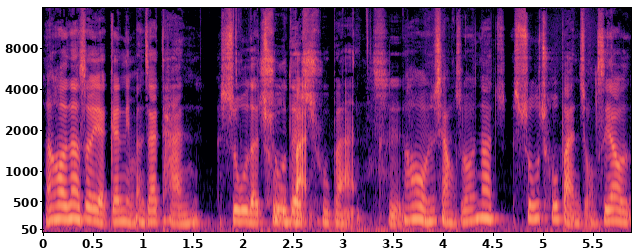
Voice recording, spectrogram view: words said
然后那时候也跟你们在谈书的出版，出版是。然后我就想说，那书出版总是要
